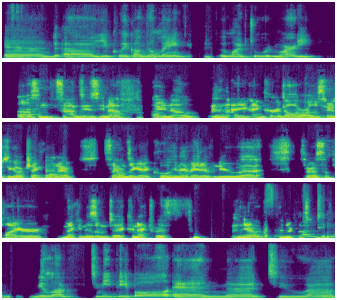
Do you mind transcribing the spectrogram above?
And uh, you click on the link, Live Tour with Marty. Awesome. Sounds easy enough. I know I, encourage all of our listeners to go check that out. Sounds like a cool, innovative new uh, sort of supplier mechanism to connect with. You know, awesome. we, love to, we love to meet people and uh, to uh,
